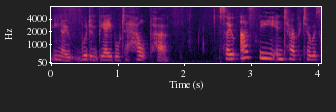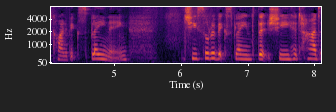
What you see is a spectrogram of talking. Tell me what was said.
you know, wouldn't be able to help her. So as the interpreter was kind of explaining, she sort of explained that she had had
